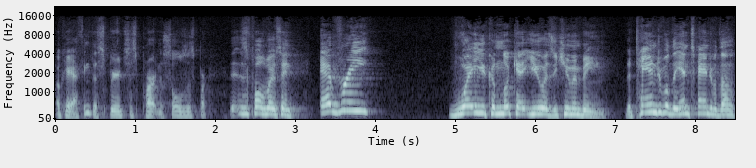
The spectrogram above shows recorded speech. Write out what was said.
okay, I think the spirit's this part and the soul's this part. This is Paul's way of saying every way you can look at you as a human being the tangible, the intangible, the,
